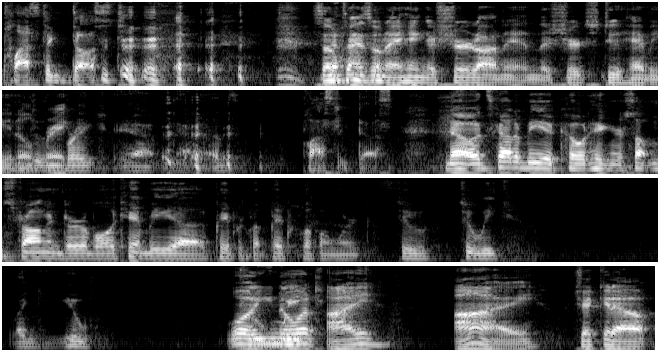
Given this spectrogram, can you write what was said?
plastic dust. Sometimes when I hang a shirt on it and the shirt's too heavy, it'll Doesn't break. Yeah, yeah, plastic dust. No, it's got to be a coat hanger, something strong and durable. It can't be a paperclip. Paperclip won't work. It's too too weak. Like you. Well, too you know what? I, I check it out.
